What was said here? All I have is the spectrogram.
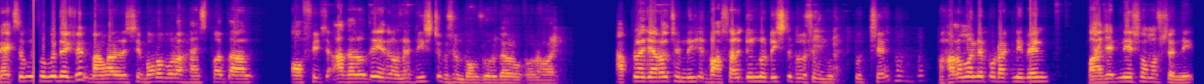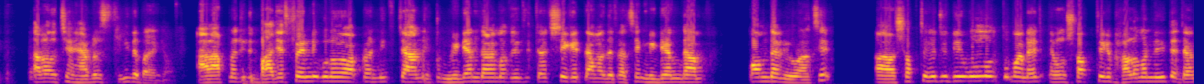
ম্যাক্সিমাম ছবি দেখবেন, বাংলাদেশে বড় বড় হাসপাতাল অফিস আদালতে এই ধরনের ডিস্ট্রিবিউশন বক্সগুলো ব্যবহার করা হয়। আপনারা যারা হচ্ছে নিজের বাসার জন্য ডিস্ট্রিবিউশন করছেন ভালো মানের প্রোডাক্ট নেবেন বাজেট নিয়ে সমস্যা নেই, তারা হচ্ছে হ্যাভেলস নিতে পারেন আর আপনার যদি বাজেট ফ্রেন্ডলি কোনো আপনার নিতে চান, একটু মিডিয়াম দামের মধ্যে নিতে চান, সেক্ষেত্রে আমাদের কাছে মিডিয়াম দাম, কম দামিও আছে। সব থেকে যদি উন্নত মানের এবং সব থেকে ভালো মানের নিতে চান,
